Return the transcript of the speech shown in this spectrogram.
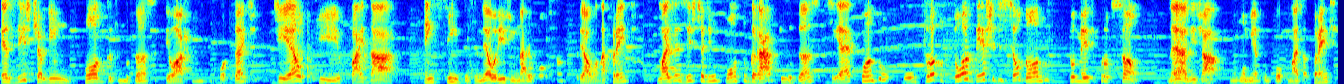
existe ali um ponto de mudança que eu acho muito importante, que é o que vai dar, em síntese, né, a origem na Revolução Industrial lá na frente, mas existe ali um ponto grave de mudança, que é quando o produtor deixa de ser o dono do meio de produção. Né, ali já um momento um pouco mais à frente,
